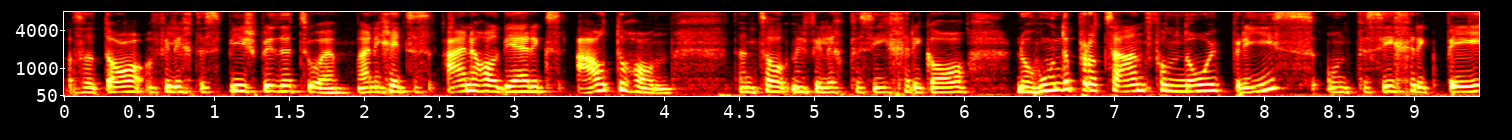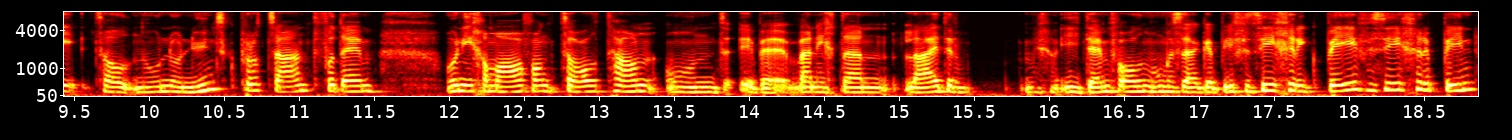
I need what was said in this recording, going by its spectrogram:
Also da vielleicht ein Beispiel dazu. Wenn ich jetzt ein eineinhalbjähriges Auto habe, dann zahlt mir vielleicht die Versicherung A noch 100% vom Neupreis und die Versicherung B zahlt nur noch 90% von dem, was ich am Anfang gezahlt habe. Und eben, wenn ich dann leider in dem Fall muss man sagen, bei Versicherung B versichert bin,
